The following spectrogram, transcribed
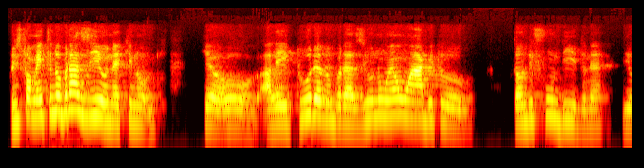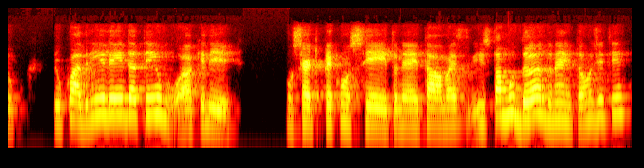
principalmente no Brasil, né? Que, no, que a leitura no Brasil não é um hábito tão difundido, né? E o, e o quadrinho ele ainda tem aquele um certo preconceito, né, e tal, mas isso está mudando, né, então a gente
